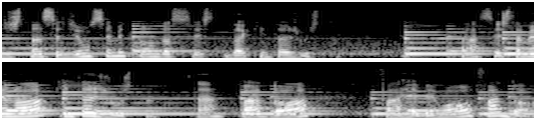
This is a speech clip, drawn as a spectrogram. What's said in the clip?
distância de um semitom da, sexta, da quinta justa. Tá? Sexta menor, quinta justa. Tá? Fá, Dó, Fá, Ré bemol, Fá, Dó.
